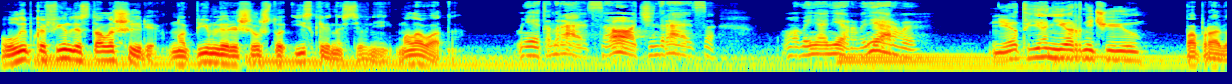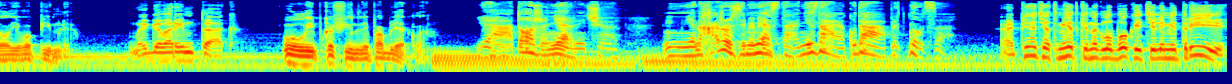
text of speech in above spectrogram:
Улыбка Финли стала шире, но Пимли решил, что искренности в ней маловато. Мне это нравится, очень нравится. У меня нервы, нервы. Нет, я нервничаю. Поправил его Пимли. Мы говорим так. Улыбка Финли поблекла. Я тоже нервничаю. Не нахожу себе места, не знаю, куда приткнуться. Опять отметки на глубокой телеметрии?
